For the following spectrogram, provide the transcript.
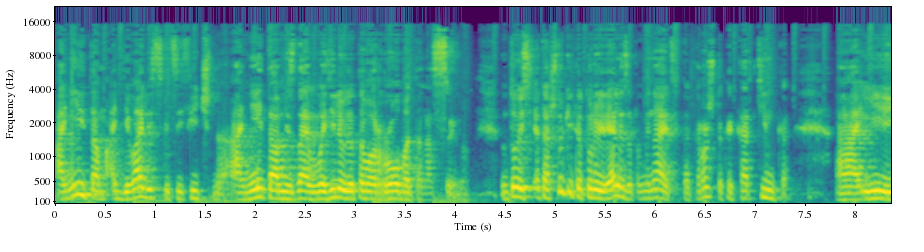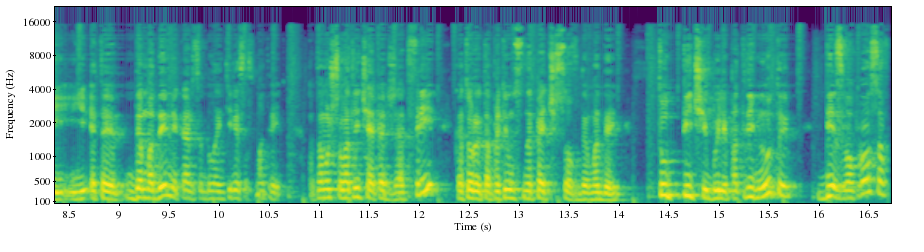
они там одевались специфично, они там, не знаю, выводили вот этого робота на сцену. Ну, то есть это штуки, которые реально запоминаются. Это хорошая такая картинка. А, и, и это демо-дэй, мне кажется, было интересно смотреть. Потому что в отличие, опять же, от Free, который там протянулся на 5 часов демо-дэй, тут питчи были по 3 минуты, без вопросов,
